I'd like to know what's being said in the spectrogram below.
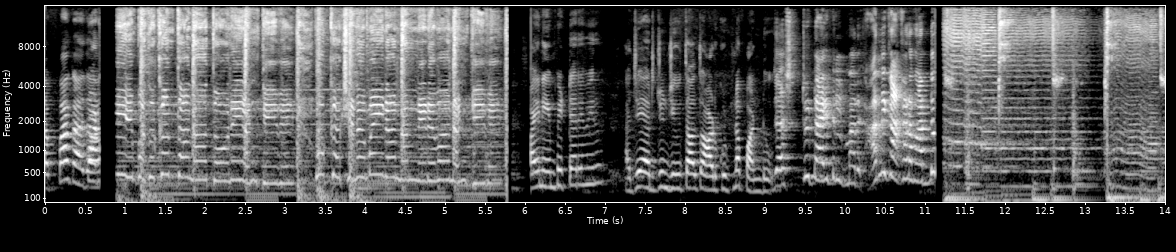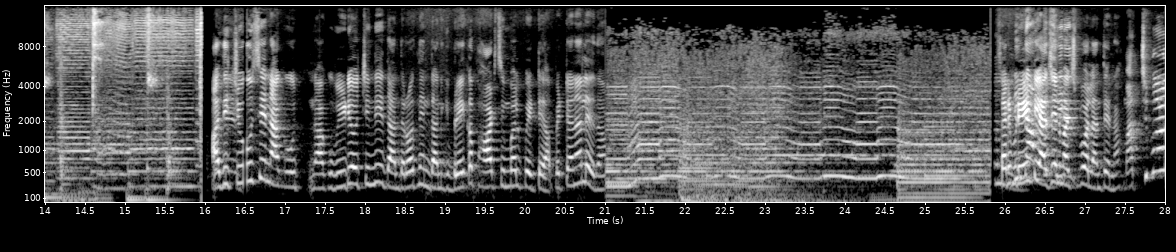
తప్ప కాదా? పైన ఏం పెట్టారే మీరు? అజయ్ అర్జున్ జీవితాలతో ఆడుకుంటున్న పండు. జస్ట్ టైటిల్ మరి అని అక్కడ అది చూసి నాకు నాకు వీడియో వచ్చింది. దాని తర్వాత నేను దానికి బ్రేకప్ హార్ట్ సింబల్ పెట్టా. పెట్టానా లేదా? సరే ఇప్పుడు ఏంటి? అజయ్ మర్చిపోవాలి అంతేనా? మర్చిపోవే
